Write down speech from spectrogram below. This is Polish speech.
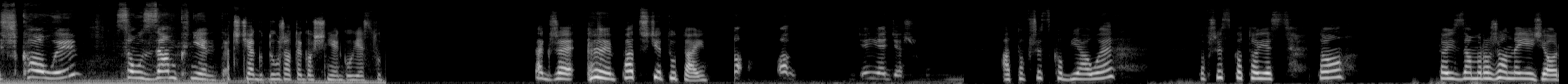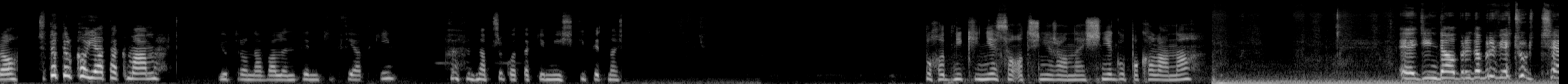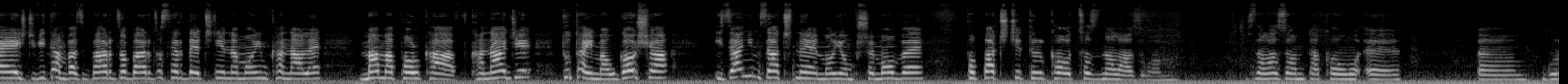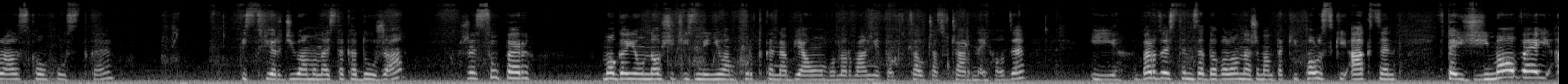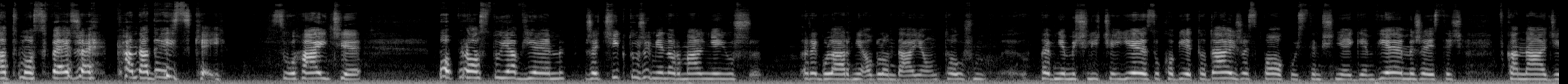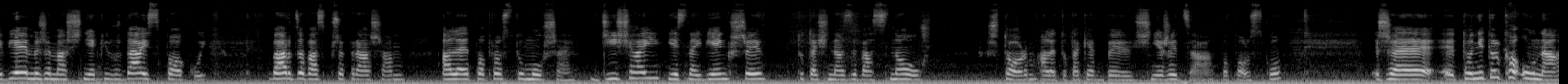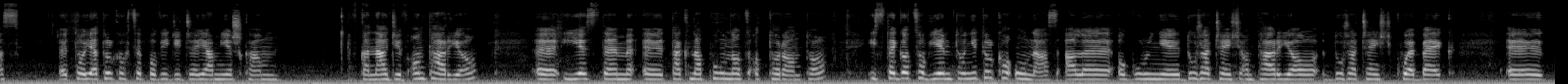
szkoły są zamknięte. Patrzcie, jak dużo tego śniegu jest tu. Także patrzcie tutaj. O, o, gdzie jedziesz? A to wszystko białe, to wszystko to jest to, to jest zamrożone jezioro. Czy to tylko ja tak mam? Jutro na walentynki kwiatki. na przykład takie miśki 15. Tu chodniki nie są odśnieżone, śniegu po kolana. E, Dzień dobry, dobry wieczór, cześć. Witam Was bardzo, bardzo serdecznie na moim kanale Mama Polka w Kanadzie. Tutaj Małgosia. I zanim zacznę moją przemowę, popatrzcie tylko, co znalazłam. Znalazłam taką e, e, góralską chustkę i stwierdziłam, ona jest taka duża, że super, mogę ją nosić i zmieniłam kurtkę na białą, bo normalnie to cały czas w czarnej chodzę. I bardzo jestem zadowolona, że mam taki polski akcent w tej zimowej atmosferze kanadyjskiej. Słuchajcie, po prostu ja wiem, że ci, którzy mnie normalnie już regularnie oglądają, to już pewnie myślicie, Jezu kobieto, dajże spokój z tym śniegiem, wiemy, że jesteś w Kanadzie, wiemy, że masz śnieg, już daj spokój. Bardzo Was przepraszam, ale po prostu muszę. Dzisiaj jest największy, tutaj się nazywa snow storm, ale to tak jakby śnieżyca po polsku, że e, to nie tylko u nas, e, to ja tylko chcę powiedzieć, że ja mieszkam w Kanadzie, w Ontario e, i jestem tak na północ od Toronto. I z tego co wiem, to nie tylko u nas, ale ogólnie duża część Ontario, duża część Quebec,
